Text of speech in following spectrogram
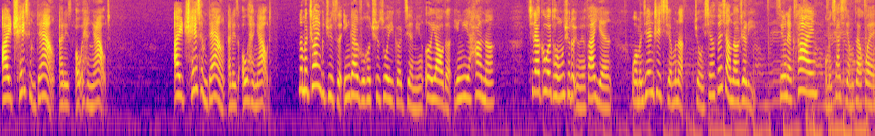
I chase him down at his old hangout. I chase him down at his old hangout. 那么这样一个句子应该如何去做一个简明扼要的英译汉呢？期待各位同学的踊跃发言。我们今天这期节目呢，就先分享到这里。See you next time，我们下期节目再会。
